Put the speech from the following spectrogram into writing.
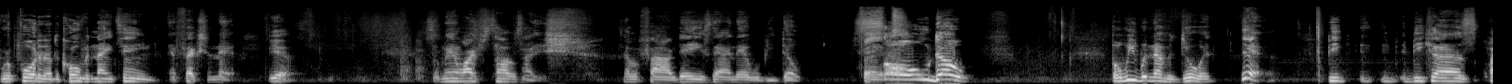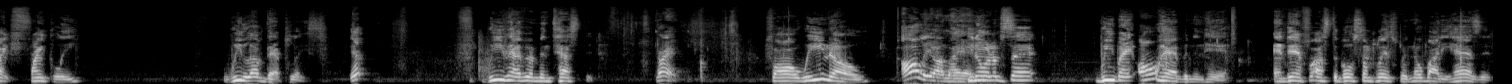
reported of the COVID nineteen infection there. Yeah. So me and wife was talking, was like, Shh, another five days down there would be dope. Facts. So dope. But we would never do it Yeah. be, because, quite frankly, we love that place. Yep. We haven't been tested. Right. For all we know, All of y'all have. you know what I'm saying? We may all have it in here. And then for us to go someplace where nobody has it,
